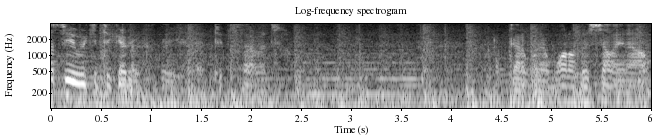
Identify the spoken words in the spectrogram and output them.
Let's see if we can take it quickly and take the summit. Got it when I want them, they're selling out.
